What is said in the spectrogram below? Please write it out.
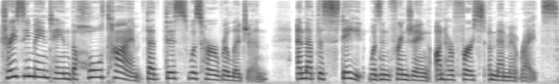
Tracy maintained the whole time that this was her religion and that the state was infringing on her First Amendment rights.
